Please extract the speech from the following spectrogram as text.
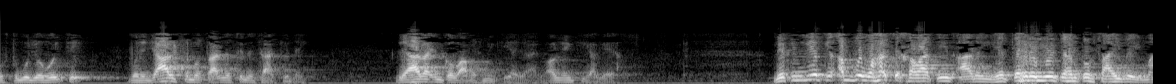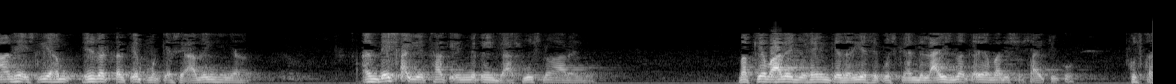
گفتگو جو ہوئی تھی، وہ رجال سے متعلق تھی نسا کی نہیں۔ لہذا ان کو واپس نہیں کیا جائے گا اور نہیں کیا گیا۔ لیکن یہ کہ اب جو وہاں سے خواتین آ رہی ہیں، کہہ رہی ہیں کہ ہم تو صاحب ایمان ہیں، اس لیے ہم ہجرت کر کے مکے سے آ گئی ہیں یہاں۔ اندیشہ یہ تھا کہ ان میں کہیں جاسوس نہ آ رہے ہوں۔ مکے والے جو ہیں، ان کے ذریعے سے کچھ کینڈلائز نہ کریں ہماری سوسائٹی کو۔ کچھ کر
